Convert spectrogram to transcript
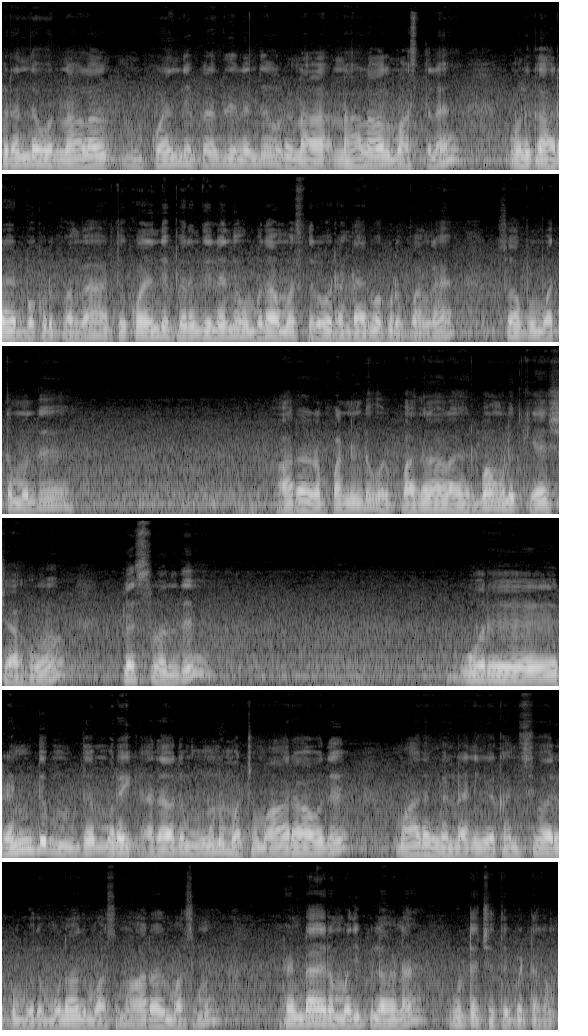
பிறந்த ஒரு நாலாவது குழந்தை பிறந்ததுலேருந்து ஒரு நா நாலாவது மாதத்தில் உங்களுக்கு ஆறாயிரரூபா கொடுப்பாங்க. அடுத்து குழந்தை பிறந்ததுலேருந்து ஒன்பதாம் மாதத்தில் ஒரு ரெண்டாயிரரூபா கொடுப்பாங்க. ஸோ அப்போ மொத்தம் வந்து ஆறாயிரம் பன்னெண்டு ஒரு பதினாலாயிரரூபா உங்களுக்கு கேஷ் ஆகும். ப்ளஸ் வந்து ஒரு ரெண்டு இந்த முறை அதாவது மூணு மற்றும் ஆறாவது மாதங்களில் நீங்கள் கன்சீவாக இருக்கும்போது மூணாவது மாதமும் ஆறாவது மாதமும் ரெண்டாயிரம் மதிப்பிலான ஊட்டச்சத்து பெட்டகம்.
